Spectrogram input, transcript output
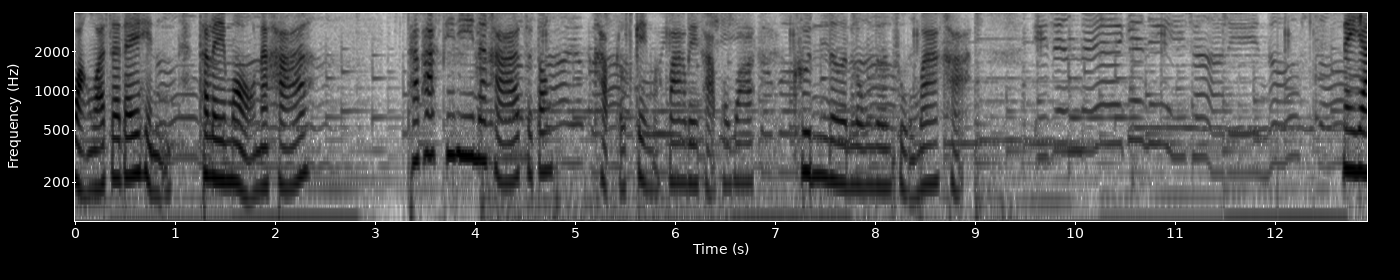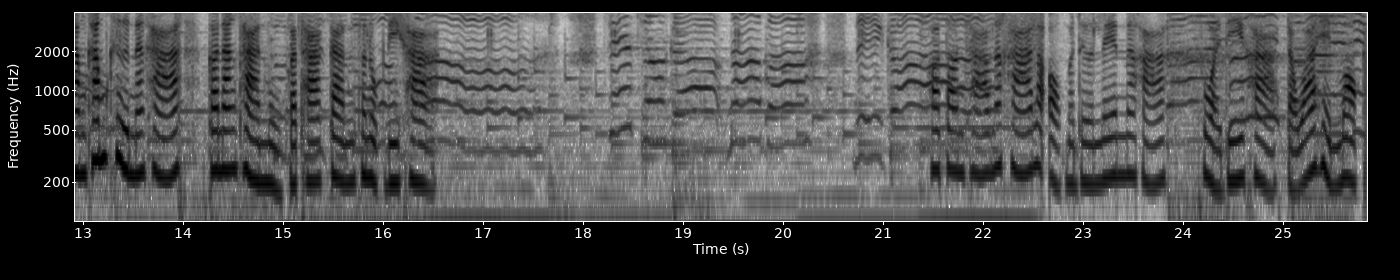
หวังว่าจะได้เห็นทะเลหมอกนะคะ ถ้าพักที่นี่นะคะจะต้องขับรถเก่งมาก ๆ เลยค่ะ เพราะว่าขึ้นเนินลงเนินสูงมากค่ะ ในยามค่ำคืนนะคะ ก็นั่งทานหมูกระทะกันสนุกดีค่ะพอตอนเช้านะคะเราออกมาเดินเล่นนะคะ สวยดีค่ะ แต่ว่าเห็นหมอกไ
